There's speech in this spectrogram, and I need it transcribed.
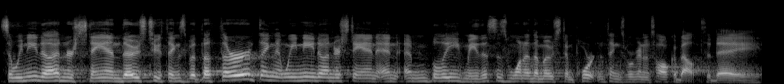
So we need to understand those two things. But the third thing that we need to understand, and, and believe me, this is one of the most important things we're going to talk about today.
